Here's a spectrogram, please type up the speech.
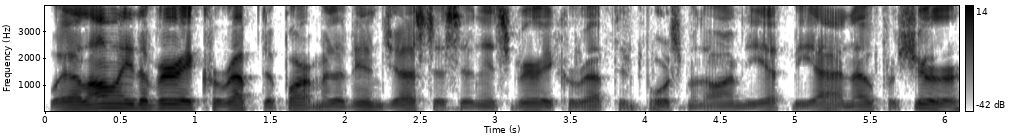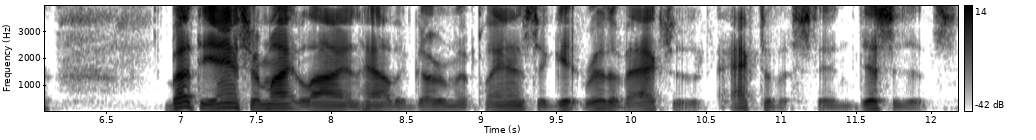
Well, only the very corrupt Department of Injustice and its very corrupt enforcement arm, the FBI, know for sure. But the answer might lie in how the government plans to get rid of activists and dissidents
